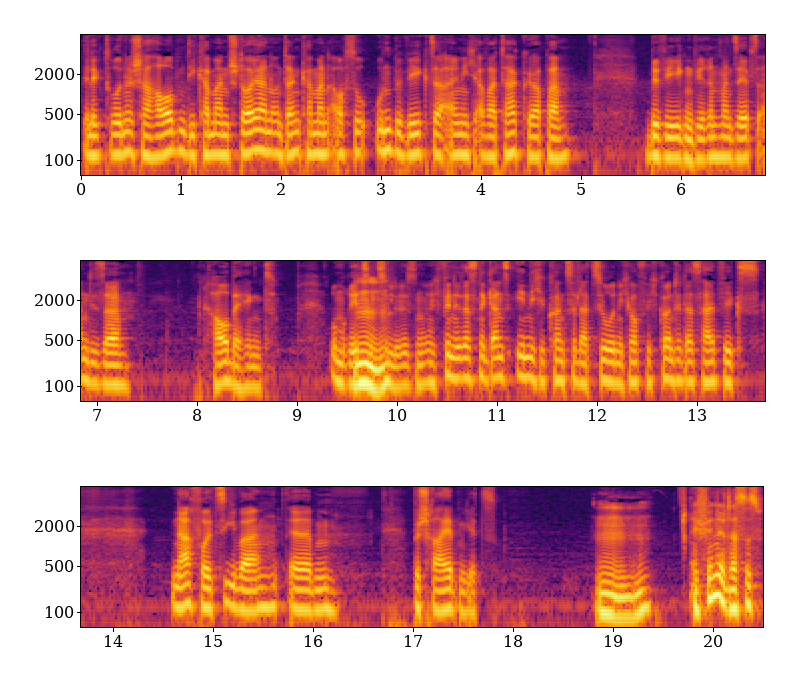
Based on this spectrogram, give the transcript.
elektronische Hauben, die kann man steuern und dann kann man auch so unbewegte eigentlich Avatarkörper bewegen, während man selbst an dieser Haube hängt, um Rätsel mhm. zu lösen. Und ich finde, das ist eine ganz ähnliche Konstellation. Ich hoffe, ich konnte das halbwegs nachvollziehbar ähm, beschreiben jetzt. Mhm. Ich finde, das ist,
